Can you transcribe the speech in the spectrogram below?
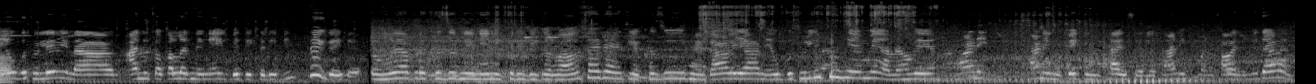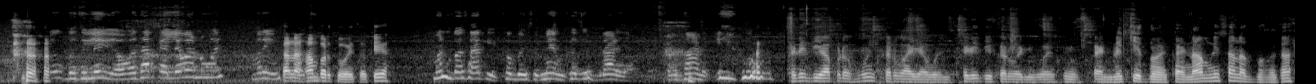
એવું બધું લેવી ને આની તો કલરની ને બધી ખરીદી થઈ ગઈ છે. તો હવે આપણે ખજૂરની એની ખરીદી કરવા આવતા રહ્યા એટલે ખજૂર ને ડાળિયા ને એવું બધું લીધું છે મેં અને હવે પાણી પાણીનું પેકિંગ થાય છે એટલે ધાણી પણ ખાવાની મજા આવે ને. એવું બધું લેવી વધારે કઈ લેવાનું હોય મને તને સાંભળતું હોય તો કે. મને બસ આટલી ખબર છે મેં ખજૂર ડાળ્યા ખરીદી આપણે હું કરવા આવ્યા હોય ખરીદી કરવાની હોય હું કાંઈ નક્કી જ ન હોય કાંઈ નામ નિશાન જ ન હોય કાં?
